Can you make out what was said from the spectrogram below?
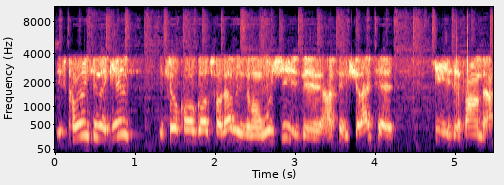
he's commenting against the so-called God federalism, which he is the, I think, should I say, he is the founder,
